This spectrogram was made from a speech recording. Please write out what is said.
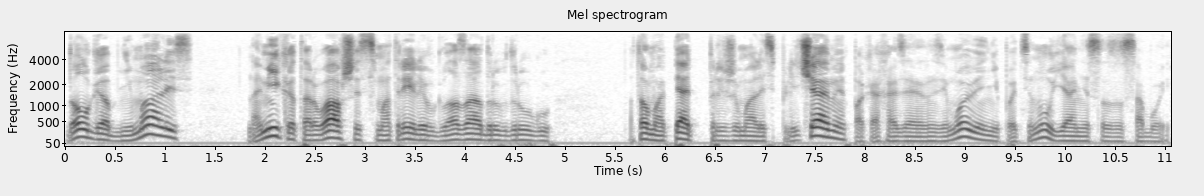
Долго обнимались, на миг оторвавшись, смотрели в глаза друг другу, Потом опять прижимались плечами, пока хозяин зимовья не потянул Яниса за собой.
